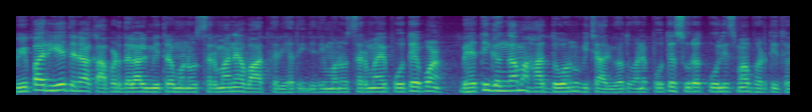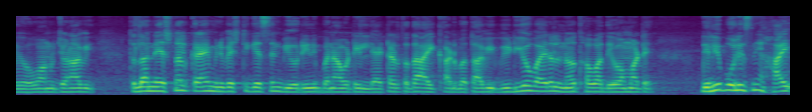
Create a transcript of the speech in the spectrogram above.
વેપારીએ તેના કાપડ દલાલ મિત્ર મનોજ શર્માને વાત કરી હતી, જેથી મનોજ શર્માએ પોતે પણ બહેતી ગંગામાં હાથ ધોવાનું વિચાર્યું હતું અને પોતે સુરત પોલીસમાં ભરતી થયો હોવાનું જણાવી તથા નેશનલ ક્રાઇમ ઇન્વેસ્ટિગેશન બ્યુરોની બનાવટી લેટર તથા આઈ કાર્ડ બતાવી વીડિયો વાયરલ ન થવા દેવા માટે દિલ્હી પોલીસની હાઈ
